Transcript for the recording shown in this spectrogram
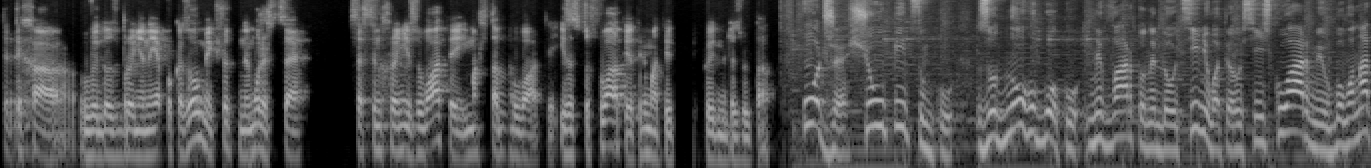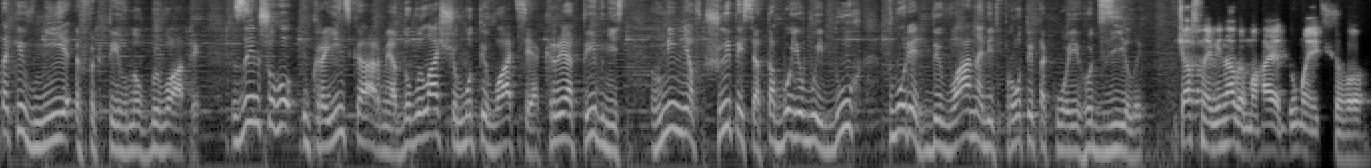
ТТХ виду озброєння не є показовим, якщо ти не можеш це все синхронізувати і масштабувати, і застосувати, і отримати відповідний результат. Отже, що у підсумку з одного боку не варто недооцінювати російську армію, бо вона таки вміє ефективно вбивати. З іншого, українська армія довела, що мотивація, креативність, вміння вчитися та бойовий дух творять дива навіть проти такої годзіли. Сучасна війна вимагає думаючого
